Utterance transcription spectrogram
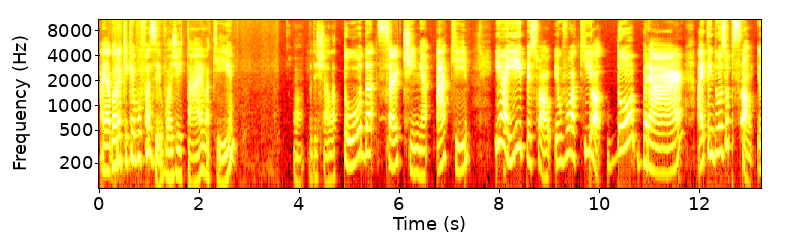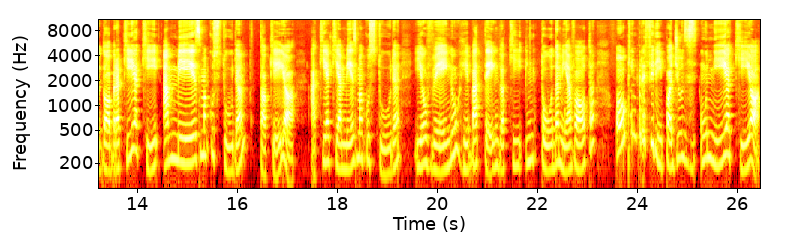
Aí, agora, o que que eu vou fazer? Eu vou ajeitar ela aqui. Ó, vou deixar ela toda certinha aqui. E aí, pessoal, eu vou aqui, ó, dobrar. Aí tem duas opções. Eu dobro aqui e aqui a mesma costura, tá ok, ó? Aqui aqui a mesma costura e eu venho rebatendo aqui em toda a minha volta. Ou quem preferir, pode unir aqui, ó,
